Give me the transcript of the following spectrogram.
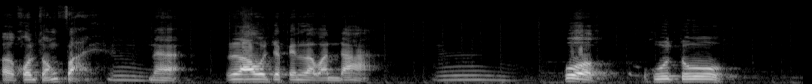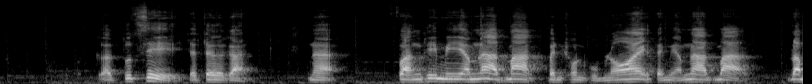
เอ่อคนสองฝ่ายอืมนะฮะเราจะเป็นลาวันด้าอืมพวกฮูตูกับตุตซี่จะเจอกันนะฝั่งที่มีอำนาจมากเป็นชนกลุ่มน้อย แต่มีอำนาจมาก ร่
